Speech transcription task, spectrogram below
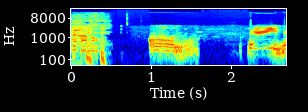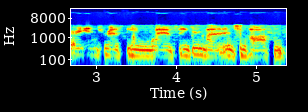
Um, um, very, very interesting way of thinking, but it's just awesome.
